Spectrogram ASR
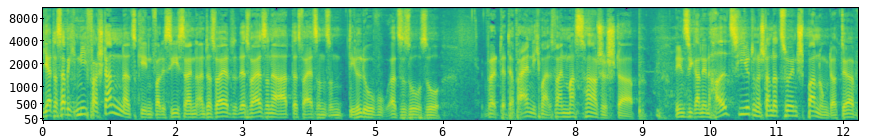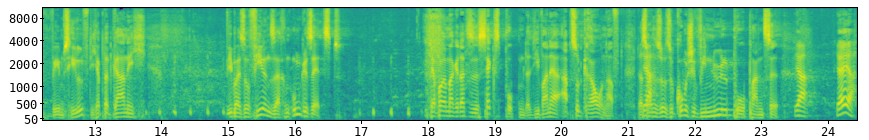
ja, das habe ich nie verstanden als Kind, weil es hieß, ein, ein, das, war ja, das war ja so eine Art, das war ja so ein, so ein Dildo, also so, so, da da war ja nicht mal, das war ein Massagestab, den sie sich an den Hals hielt und da stand da zur Entspannung. Da dachte, ja, wem es hilft, ich habe das gar nicht, wie bei so vielen Sachen, umgesetzt. Ich habe auch immer gedacht, diese Sexpuppen, die waren ja absolut grauenhaft. Das Ja. waren so, so komische Vinylpopanze. Ja, ja, ja.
